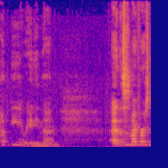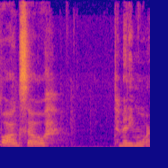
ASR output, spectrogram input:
happy reading them. And this is my first vlog, so to many more.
